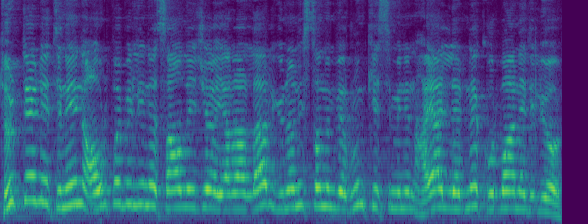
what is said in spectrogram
Türk Devleti'nin Avrupa Birliği'ne sağlayacağı yararlar Yunanistan'ın ve Rum kesiminin hayallerine kurban ediliyor.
